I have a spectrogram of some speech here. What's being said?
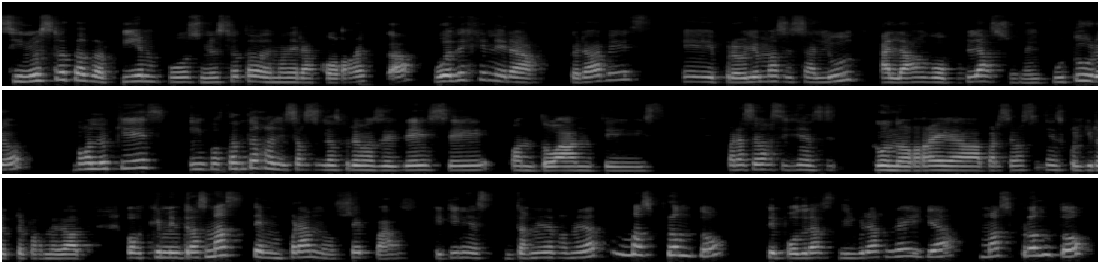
Si no es tratada a tiempo, si no es tratada de manera correcta, puede generar graves eh, problemas de salud a largo plazo en el futuro, por lo que es importante realizarse las pruebas de DS cuanto antes, para saber si tienes gonorrea, para saber si tienes cualquier otra enfermedad, porque mientras más temprano sepas que tienes determinada enfermedad, más pronto te podrás librar de ella, más pronto,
